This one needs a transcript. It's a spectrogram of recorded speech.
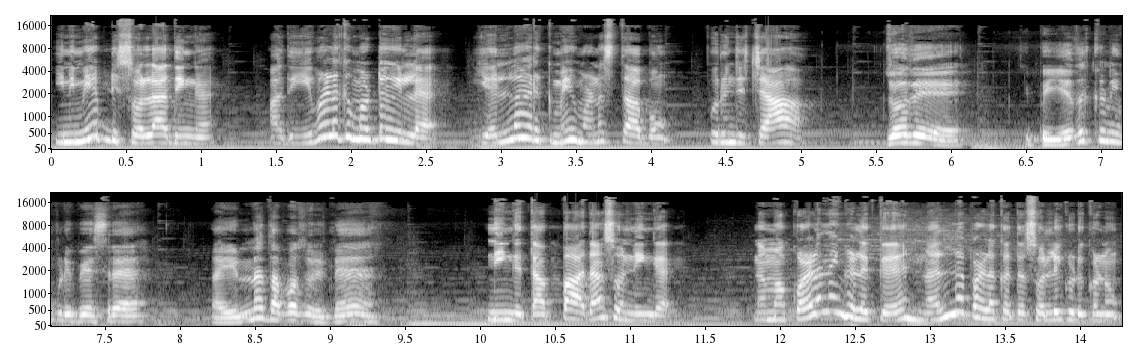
இனிமே இப்படி சொல்லாதீங்க. அது இவளுக்கு மட்டும் இல்ல எல்லாருக்குமே மனஸ்தாபம். புரிஞ்சுச்சா? ஜோதி இப்போ எதுக்கு நீ இப்படி பேசுற? நான் என்ன தப்பா சொல்லிட்டேன்? நீங்க தப்பா தான் சொன்னீங்க. நம்ம குழந்தைங்களுக்கு நல்ல பழக்கத்தை சொல்லி கொடுக்கணும்.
